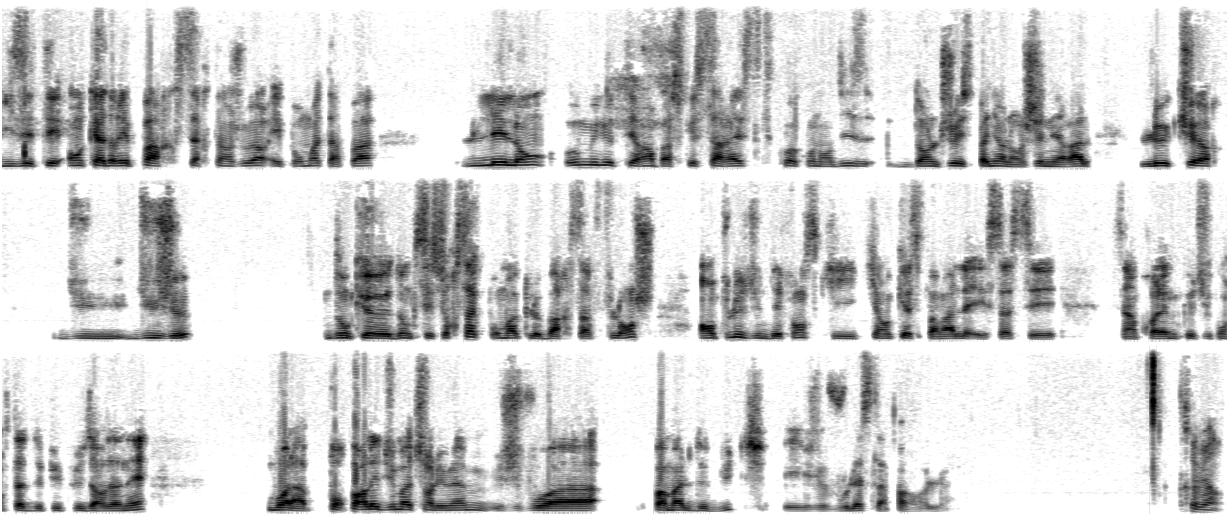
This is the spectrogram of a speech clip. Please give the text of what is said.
ils étaient encadrés par certains joueurs et pour moi, t'as pas l'élan au milieu de terrain parce que ça reste, quoi qu'on en dise, dans le jeu espagnol en général, le cœur du, jeu. Donc, euh, donc c'est sur ça que pour moi que le Barça flanche, en plus d'une défense qui, qui encaisse pas mal. Et ça, c'est, c'est un problème que tu constates depuis plusieurs années. Voilà, pour parler du match en lui-même, je vois pas mal de buts et je vous laisse la parole. Très bien.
